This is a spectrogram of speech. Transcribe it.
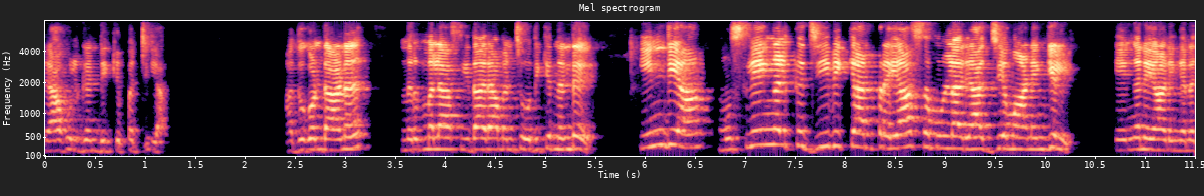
രാഹുൽ ഗാന്ധിക്ക് പറ്റില്ല. അതുകൊണ്ടാണ് നിർമ്മല സീതാരാമൻ ചോദിക്കുന്നുണ്ട് ഇന്ത്യ മുസ്ലിങ്ങൾക്ക് ജീവിക്കാൻ പ്രയാസമുള്ള രാജ്യമാണെങ്കിൽ എങ്ങനെയാണ് ഇങ്ങനെ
